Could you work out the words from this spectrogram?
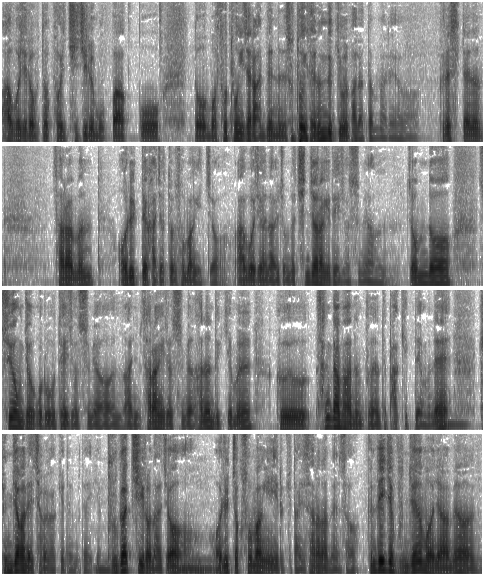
아버지로부터 거의 지지를 못 받고 또 뭐 소통이 잘 안 됐는데 소통이 되는 느낌을 받았단 말이에요. 그랬을 때는 사람은 어릴 때 가졌던 소망이 있죠. 아버지가 나를 좀 더 친절하게 대해줬으면, 좀 더 수용적으로 대해줬으면, 아니면 사랑해줬으면 하는 느낌을 그 상담하는 분한테 받기 때문에 굉장한 애착을 갖게 됩니다. 이게 불같이 일어나죠. 어릴 적 소망이 이렇게 다시 살아나면서. 근데 이제 문제는 뭐냐면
